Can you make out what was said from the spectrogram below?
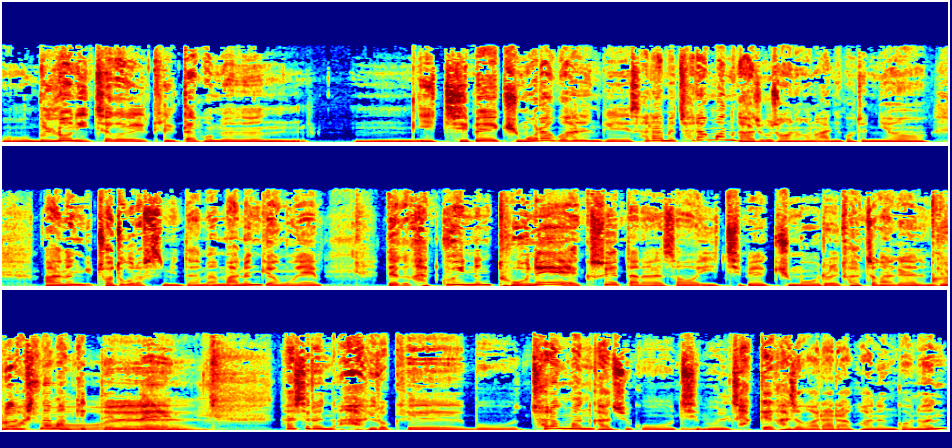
어, 물론 이 책을 읽다 보면은 음, 이 집의 규모라고 하는 게 사람의 철학만 가지고 정하는 건 아니거든요. 많은 저도 그렇습니다만 많은 경우에 내가 갖고 있는 돈의 액수에 따라서 이 집의 규모를 결정하게 되는 경우가 훨씬 많기 때문에 예. 사실은 아 이렇게 뭐 철학만 가지고 집을 작게 가져가라라고 하는 거는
